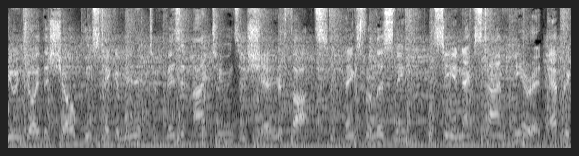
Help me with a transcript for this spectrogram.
If you enjoyed the show, please take a minute to visit iTunes and share your thoughts. Thanks for listening. We'll see you next time here at Epic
